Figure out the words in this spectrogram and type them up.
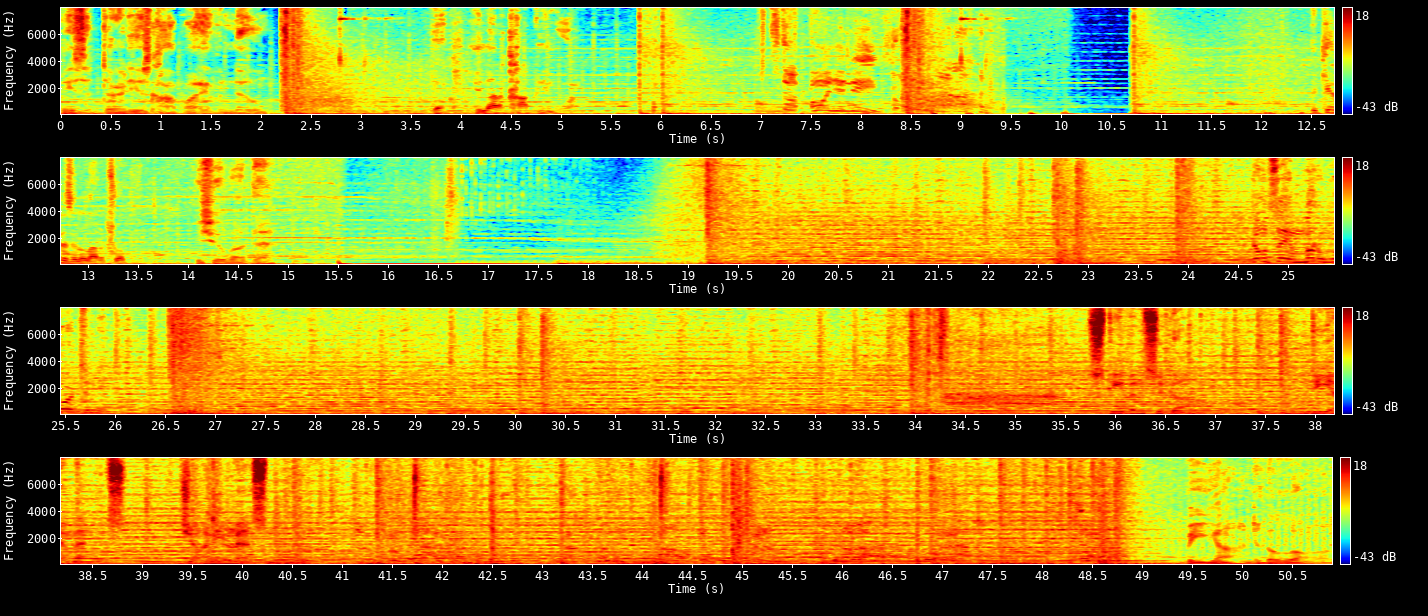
He's the dirtiest cop I ever knew. Look, you're not a cop anymore. Stop on your knees! The kid is in a lot of trouble. You sure about that? Don't say a muddle word to me. Steven Seagal, DMX, Johnny Messner. Beyond the Law.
